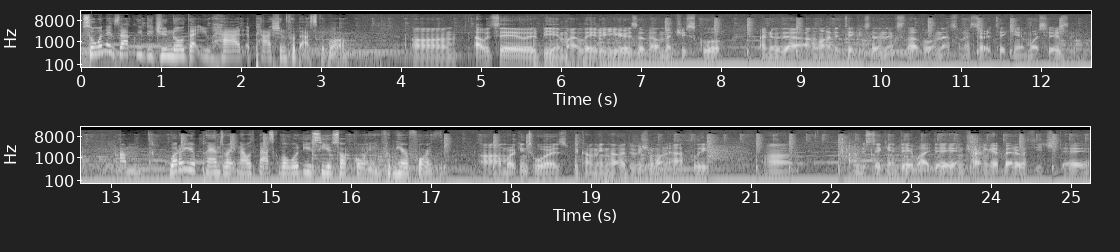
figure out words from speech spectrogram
so when exactly did you know that you had a passion for basketball? Um, I would say it would be in my later years of elementary school. I knew that I wanted to take it to the next level, and that's when I started taking it more seriously. Um, what are your plans right now with basketball? Where do you see yourself going from here forth? I'm working towards becoming a Division One athlete. Um, I'm just taking it day by day and trying to get better with each day.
